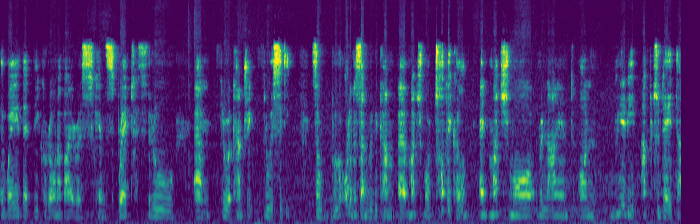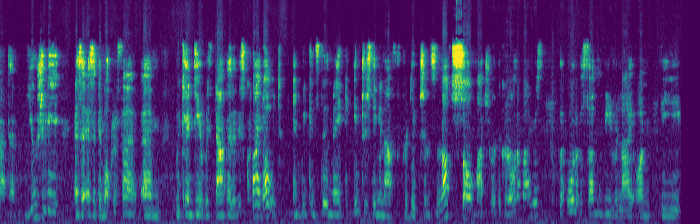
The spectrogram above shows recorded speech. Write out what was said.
the way that the coronavirus can spread through um, through a country, through a city. So all of a sudden, we become uh, much more topical and much more reliant on really up to date data. Usually, as a, as a demographer, um, we can deal with data that is quite old and we can still make interesting enough predictions. Not so much with the coronavirus, but all of a sudden we rely on the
